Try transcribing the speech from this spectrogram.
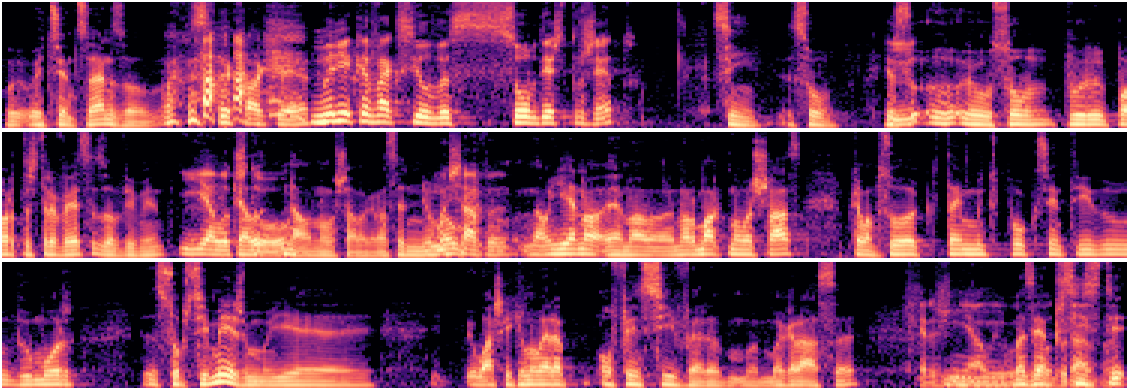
800 anos ou qualquer. Maria Cavaco Silva soube deste projeto? Sim, soube. Eu, e... sou, eu soube por portas travessas, obviamente. E ela gostou? Ela, não, não achava graça nenhuma. Não achava? Não, e é, no, é, normal que não achasse, porque é uma pessoa que tem muito pouco sentido de humor sobre si mesmo. E é, eu acho que aquilo não era ofensivo, era uma, uma graça. Era genial, eu, Mas é preciso ter...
